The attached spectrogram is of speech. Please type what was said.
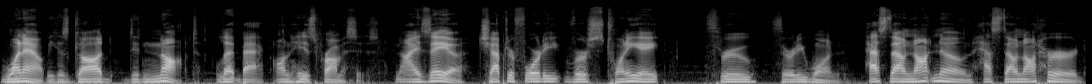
won out because God did not let back on his promises. In Isaiah chapter 40, verse 28 through 31. Hast thou not known, hast thou not heard,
